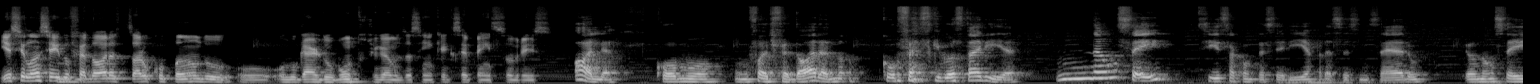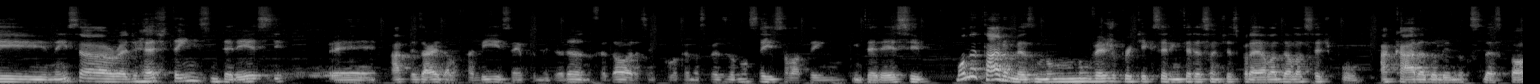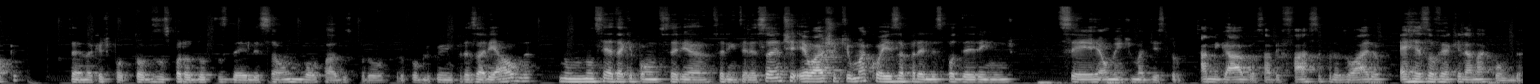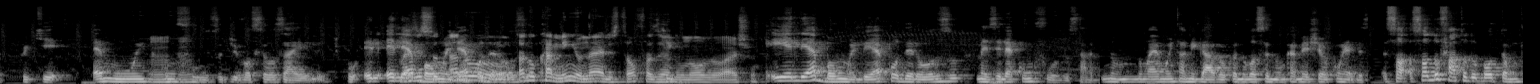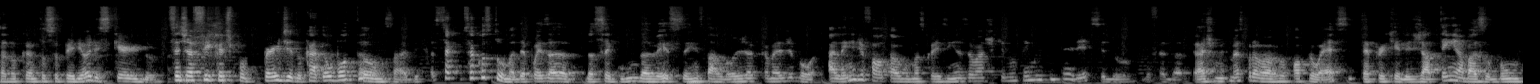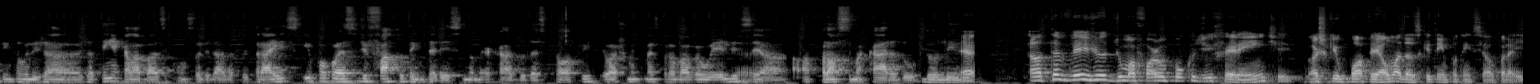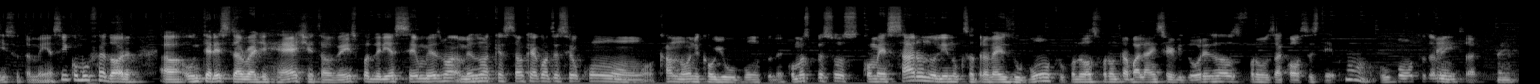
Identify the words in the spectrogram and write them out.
E esse lance aí do uhum. Fedora estar ocupando o, o lugar do Ubuntu, digamos assim, o que, que você pensa sobre isso? Olha, como um fã de Fedora, não, confesso que gostaria. Não sei se isso aconteceria, para ser sincero. Eu não sei nem se a Red Hat tem esse interesse. É, apesar dela estar tá ali sempre melhorando, Fedora, sempre colocando as coisas, eu não sei se ela tem interesse monetário mesmo. Não, não vejo por que, que seria interessante isso para ela dela ser, tipo, a cara do Linux desktop. Sendo que, tipo, todos os produtos dele são voltados pro, pro público empresarial, né? Não, não sei até que ponto seria, seria interessante. Eu acho que uma coisa para eles poderem ser realmente uma distro amigável, sabe, fácil para o usuário, é resolver aquele Anaconda. Porque é muito uhum. confuso de você usar ele. Tipo, ele, ele é bom, tá ele é no, é poderoso. Tá no caminho, né? Eles estão fazendo Sim. um novo, eu acho. E ele é bom, ele é poderoso, mas ele é confuso, sabe? Não, não é muito amigável quando você nunca mexeu com ele. Só, só do fato do botão tá no canto superior esquerdo, você já fica, tipo, perdido. Cadê o botão, sabe? Você, você acostuma. Depois da, da segunda vez que você instalou, já fica mais de boa. Além de faltar algumas coisinhas, eu acho que não tem muito interesse do, do Fedora. Eu acho muito mais provável o Pop OS, até porque ele já tem a base Ubuntu, então ele já, já tem aquela base consolidada por trás, e o Pop OS de fato tem interesse no mercado desktop, eu acho muito mais provável ele é. ser a, a, próxima cara do, do Linux. É. Eu até vejo de uma forma um pouco diferente. Eu acho que o Pop é uma das que tem potencial para isso também, assim como o Fedora. Uh, o interesse da Red Hat, talvez, poderia ser a mesma, a mesma questão que aconteceu com o Canonical e o Ubuntu, né? Como as pessoas começaram no Linux através do Ubuntu, quando elas foram trabalhar em servidores, elas foram usar qual sistema? Hum. O Ubuntu também, sim, sabe? Sim.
